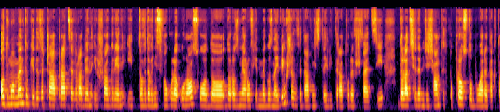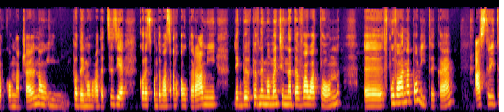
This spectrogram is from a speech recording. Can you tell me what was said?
od momentu, kiedy zaczęła pracę w Rabian i Szogren i to wydawnictwo w ogóle urosło do, do rozmiarów jednego z największych wydawnictw tej literatury w Szwecji, do lat 70. po prostu była redaktorką naczelną i podejmowała decyzje, korespondowała z autorami, jakby w pewnym momencie nadawała ton, e, wpływała na politykę, Astrid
